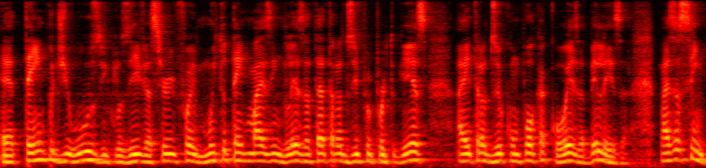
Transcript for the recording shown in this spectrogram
é, tempo de uso, inclusive. A Siri foi muito tempo mais em inglês até traduzir para o português, aí traduziu com pouca coisa, beleza. Mas assim,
